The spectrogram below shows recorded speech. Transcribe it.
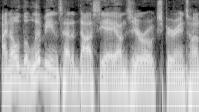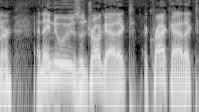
I know the Libyans had a dossier on zero experience hunter and they knew he was a drug addict, a crack addict,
